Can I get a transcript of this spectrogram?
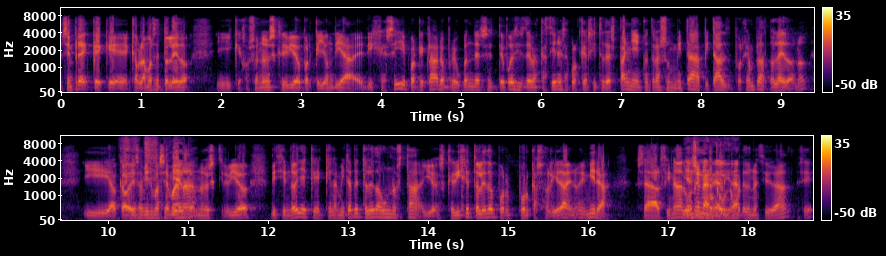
siempre que, que, hablamos de Toledo y que José nos escribió porque yo un día dije sí, porque claro, pero te puedes ir de vacaciones a cualquier sitio de España y encontrarás un meetup y tal, por ejemplo a Toledo, ¿no? Y al cabo de esa misma semana nos escribió diciendo, oye, que, que la mitad de Toledo aún no está. Y yo es que dije Toledo por, por casualidad, ¿no? Y mira, o sea, al final, es una realidad. nombre de una ciudad, sí,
